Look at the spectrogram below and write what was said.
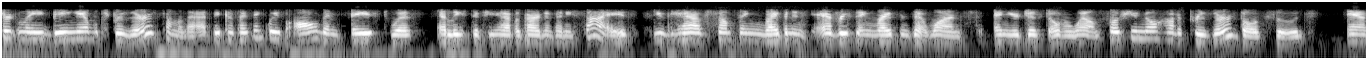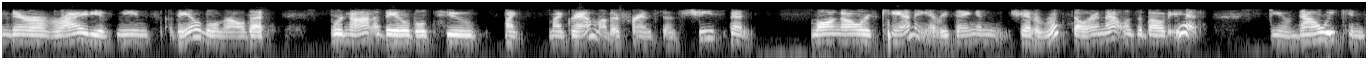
certainly being able to preserve some of that, because I think we've all been faced with, at least if you have a garden of any size, you have something ripening, everything ripens at once, and you're just overwhelmed. So if you know how to preserve those foods, and there are a variety of means available now that were not available to my my grandmother, for instance. She spent long hours canning everything, and she had a root cellar, and that was about it. You know, now we can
